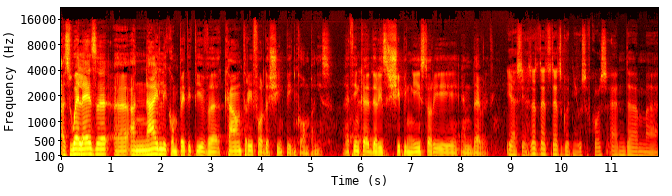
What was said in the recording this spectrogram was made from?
as well as uh, a highly competitive uh, country for the shipping companies. I think uh, there is shipping history and everything. Yes, yes, that's that's, that's good news, of course. And um,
